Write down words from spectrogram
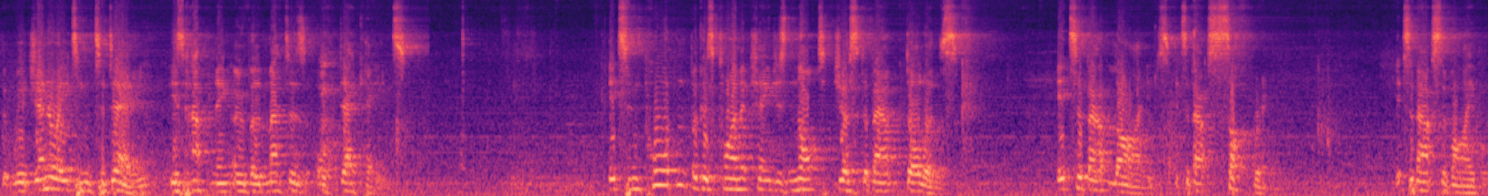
that we're generating today is happening over matters of decades. It's important because climate change is not just about dollars. It's about lives. It's about suffering. It's about survival.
